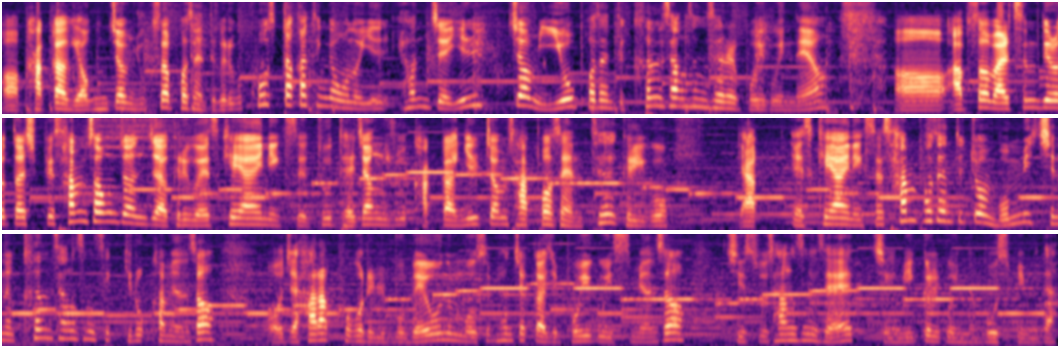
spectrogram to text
어, 각각 0.64% 그리고 코스닥 같은 경우는 일- 현재 1.25%큰 상승세를 보이고 있네요. 어, 앞서 말씀드렸다시피 삼성전자 그리고 SK하이닉스 두 대장주 각각 1.4% 그리고 약 SK하이닉스는 3%좀 못 미치는 큰 상승세 기록하면서 어제 하락폭을 일부 메우는 모습 현재까지 보이고 있으면서 지수 상승세 지금 이끌고 있는 모습입니다.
